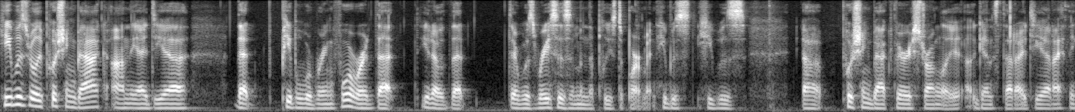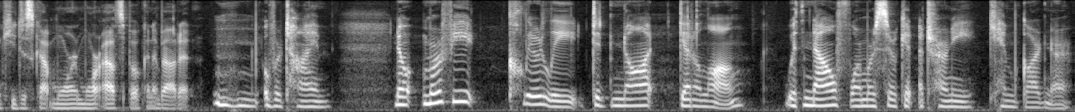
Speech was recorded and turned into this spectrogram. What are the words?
he was really pushing back on the idea that people were bringing forward that you know that there was racism in the police department. He was he was uh, pushing back very strongly against that idea, and I think he just got more and more outspoken about it mm-hmm, over time. Now Murphy clearly did not get along with now former circuit attorney Kim Gardner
